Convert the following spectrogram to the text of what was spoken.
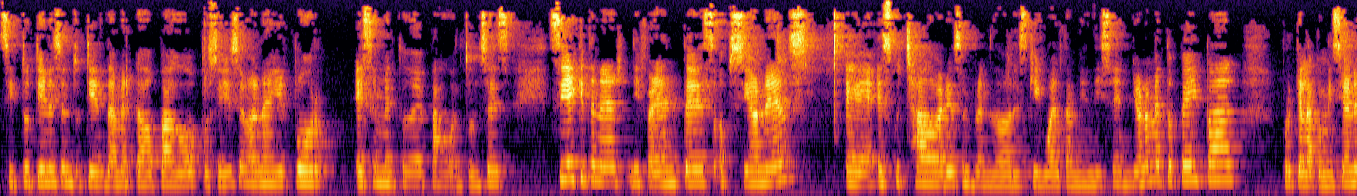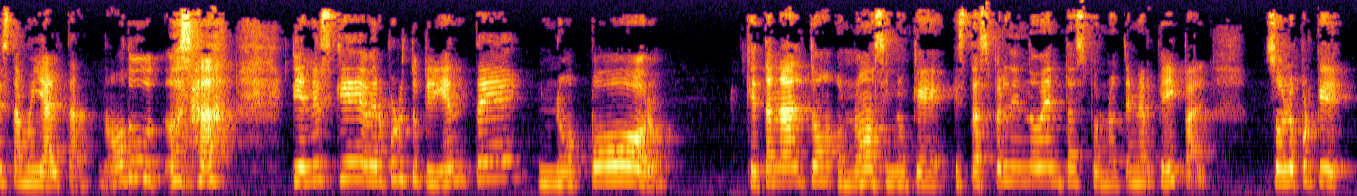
si tú tienes en tu tienda Mercado Pago, pues ellos se van a ir por ese método de pago. Entonces, sí hay que tener diferentes opciones. Eh, he escuchado a varios emprendedores que igual también dicen, yo no meto PayPal porque la comisión está muy alta. No, dude, o sea, tienes que ver por tu cliente, no por qué tan alto o no, sino que estás perdiendo ventas por no tener PayPal, solo porque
